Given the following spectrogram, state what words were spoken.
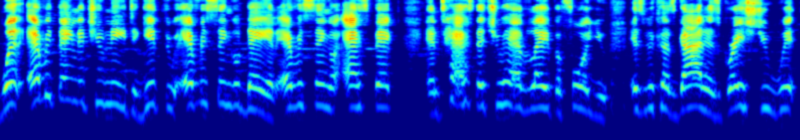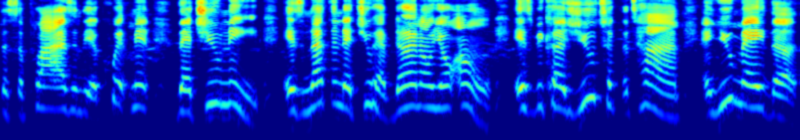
What everything that you need to get through every single day and every single aspect and task that you have laid before you is because God has graced you with the supplies and the equipment that you need. It's nothing that you have done on your own. It's because you took the time and you made the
